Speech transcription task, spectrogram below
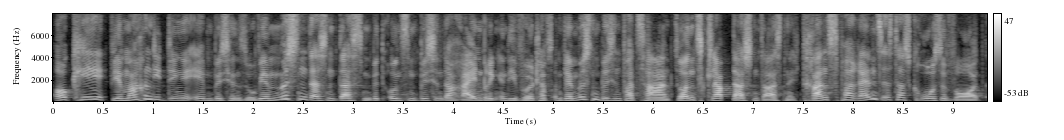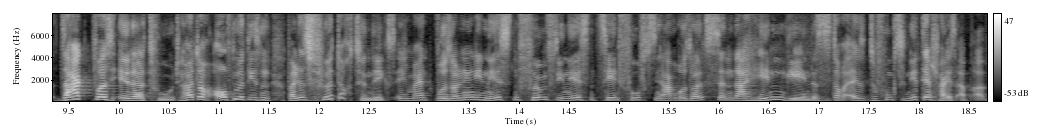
Okay, wir machen die Dinge eben ein bisschen so. Wir müssen das und das mit uns ein bisschen da reinbringen in die Wirtschaft und wir müssen ein bisschen verzahnen. Sonst klappt das und das nicht. Transparenz ist das große Wort. Sagt, was ihr da tut. Hört doch auf mit diesen, weil das führt doch zu nichts. Ich meine, wo sollen denn die nächsten fünf, die nächsten zehn, 15 Jahre, wo soll es denn da hingehen? Das ist doch, also, so funktioniert der Scheiß ab.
